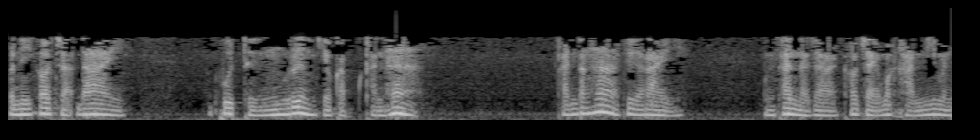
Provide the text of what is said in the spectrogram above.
วันนี้ก็จะได้พูดถึงเรื่องเกี่ยวกับขันห้า ขันทั้งห้าคืออะไร บางท่านอาจจะเข้าใจว่าขันนี้มัน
